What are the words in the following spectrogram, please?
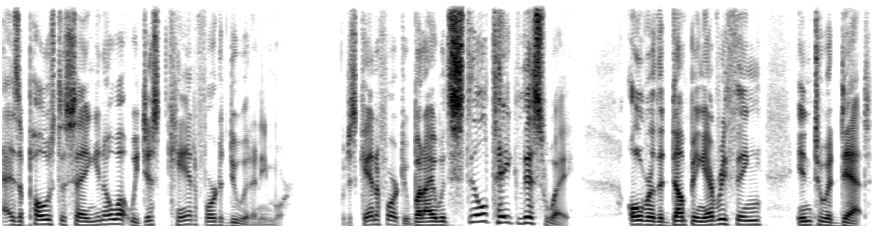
as opposed to saying, you know what, we just can't afford to do it anymore. We just can't afford to. But I would still take this way over the dumping everything into a debt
